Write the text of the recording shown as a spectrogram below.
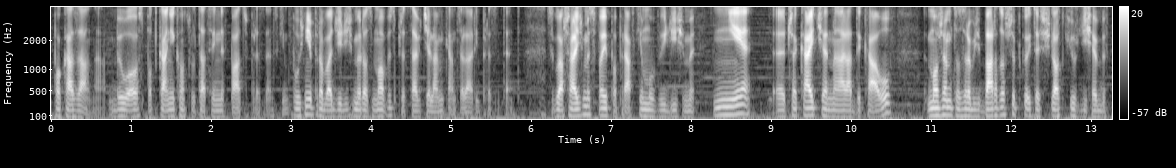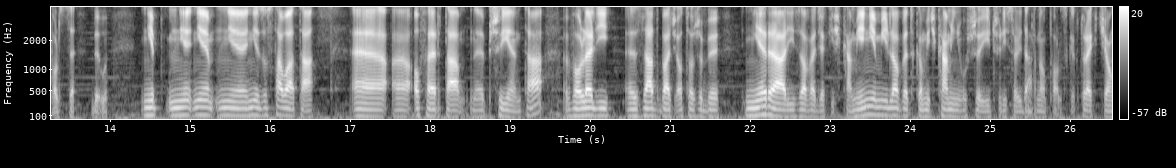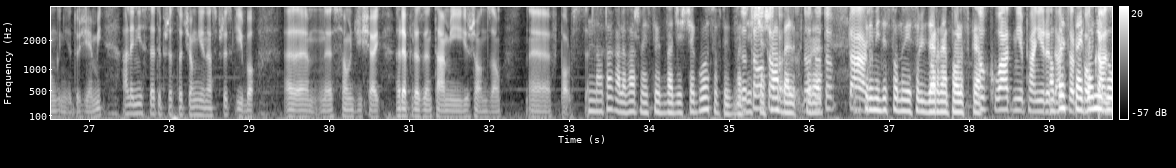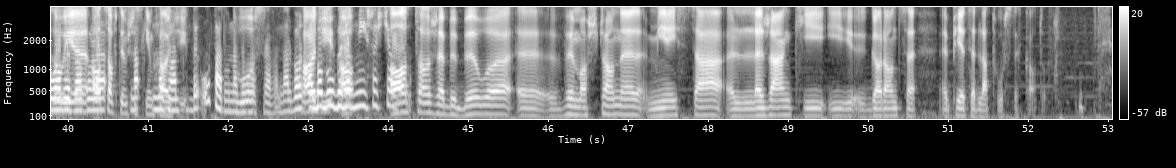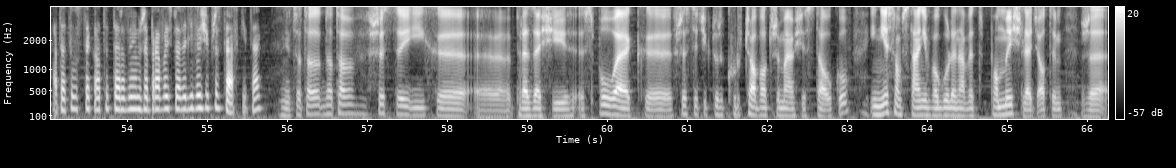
pokazana. Było spotkanie konsultacyjne w Pałacu Prezydenckim. Później prowadziliśmy rozmowy z przedstawicielami Kancelarii Prezydenta. Zgłaszaliśmy swoje poprawki, mówiliśmy nie e, czekajcie na radykałów, możemy to zrobić bardzo szybko i te środki już dzisiaj by w Polsce były. Nie, nie, nie, nie, nie została ta e, e, oferta przyjęta. Woleli zadbać o to, żeby nie realizować jakieś kamienie milowe, tylko mieć kamień u szyi, czyli Solidarną Polskę, która ich ciągnie do ziemi, ale niestety przez to ciągnie nas wszystkich, bo e, są dzisiaj reprezentami i rządzą e, w Polsce. No tak, ale ważne jest tych 20 głosów, tych No to- 20 to- szabel, no które, no to tak. którymi dysponuje Solidarna Polska. Dokładnie pani No bez redaktor tego nie byłoby w pokazuje, ogóle... o co w tym wszystkim no, no, chodzi. rząd by upadł na dobrą sprawę, no, albo, albo byłby o- rząd mniejszościowy. O to, żeby były e, wymoszczone miejsca, leżanki i gorące piece dla tłustych kotów. A te tłuste koty to rozumiem, że Prawo i Sprawiedliwość i przystawki, tak? Nie, to, to, no to wszyscy ich e, e, prezesi spółek, e, wszyscy ci, którzy kurczowo trzymają się stołków i nie są w stanie w ogóle nawet pomyśleć o tym, że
